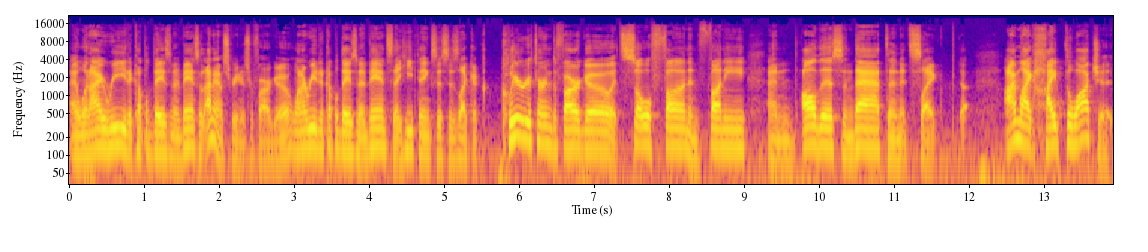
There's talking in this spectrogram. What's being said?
and when I read a couple days in advance, I didn't have screeners for Fargo. When I read a couple days in advance that he thinks this is like a clear return to Fargo, it's so fun and funny and all this and that, and it's like. uh, I'm like hyped to watch it.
